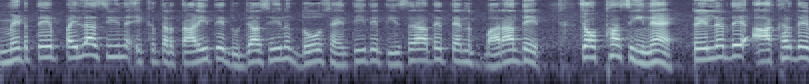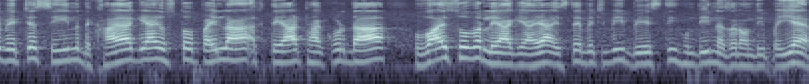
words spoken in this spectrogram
ਮਿੰਟ ਤੇ ਪਹਿਲਾ ਸੀਨ 1:43 ਤੇ ਦੂਜਾ ਸੀਨ 2:37 ਤੇ ਤੀਸਰਾ ਤੇ 3:12 ਤੇ ਚੌਥਾ ਸੀਨ ਹੈ। ਟ੍ਰੇਲਰ ਦੇ ਆਖਰ ਦੇ ਵਿੱਚ ਸੀਨ ਦਿਖਾਇਆ ਗਿਆ ਹੈ। ਉਸ ਤੋਂ ਪਹਿਲਾਂ ਅਖਤਿਆਰ ਠਾਕੁਰ ਦਾ ਵਾਇਸ ਓਵਰ ਲਿਆ ਗਿਆ ਹੈ ਇਸ ਦੇ ਵਿੱਚ ਵੀ ਬੇਇੱਜ਼ਤੀ ਹੁੰਦੀ ਨਜ਼ਰ ਆਉਂਦੀ ਪਈ ਹੈ।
